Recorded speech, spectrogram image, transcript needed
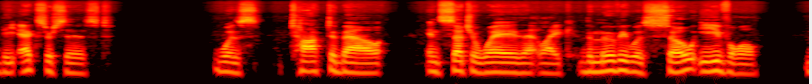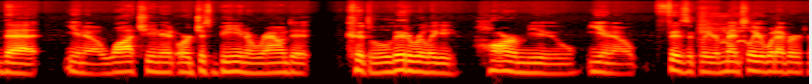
The Exorcist was talked about in such a way that like the movie was so evil that you know watching it or just being around it could literally harm you you know physically or mentally or whatever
